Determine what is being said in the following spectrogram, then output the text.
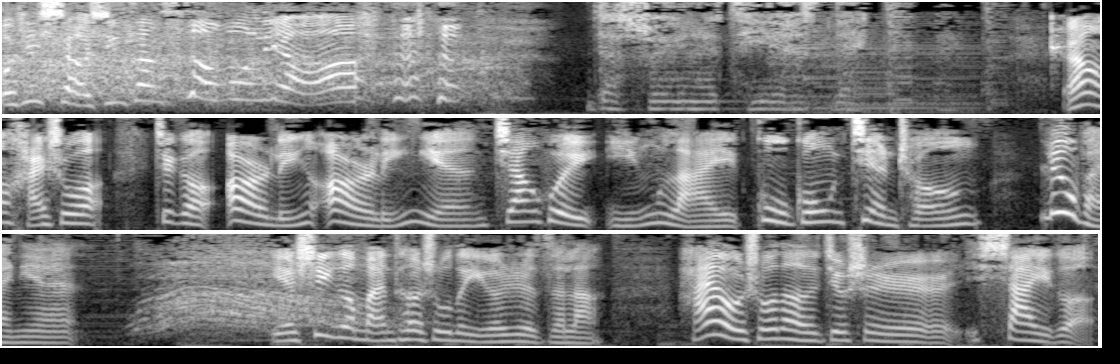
我这小心脏受不了。然后还说，这个二零二零年将会迎来故宫建成六百年，也是一个蛮特殊的一个日子了。还有说到的就是下一个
